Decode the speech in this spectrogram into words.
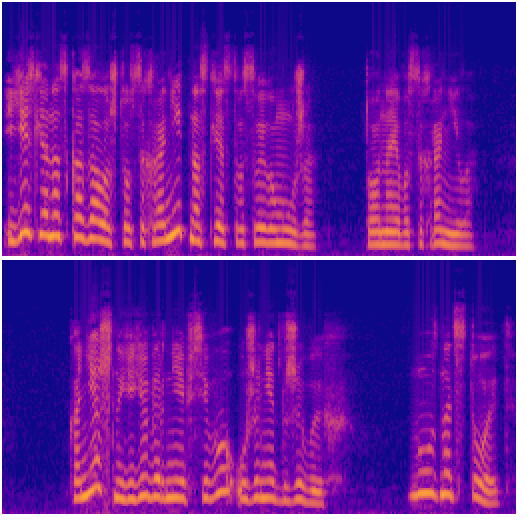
и если она сказала, что сохранит наследство своего мужа, то она его сохранила. Конечно, ее, вернее всего, уже нет в живых. Но узнать стоит.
